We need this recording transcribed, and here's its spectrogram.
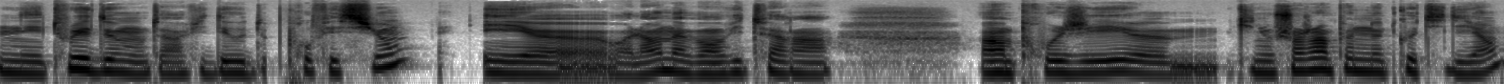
On est tous les deux monteurs vidéo de profession. Et voilà, on avait envie de faire un, un projet euh, qui nous change un peu de notre quotidien.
